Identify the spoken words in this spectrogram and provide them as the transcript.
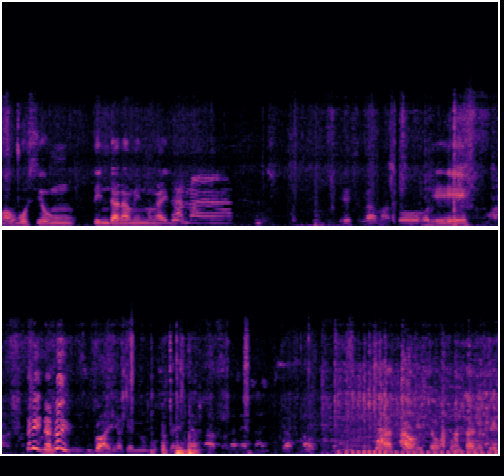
maubos yung tinda namin mga idol. Salamat. Okay, salamat po. Okay. Dali na na. Iba, yakin mo sa kanya. At ito, punta natin.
